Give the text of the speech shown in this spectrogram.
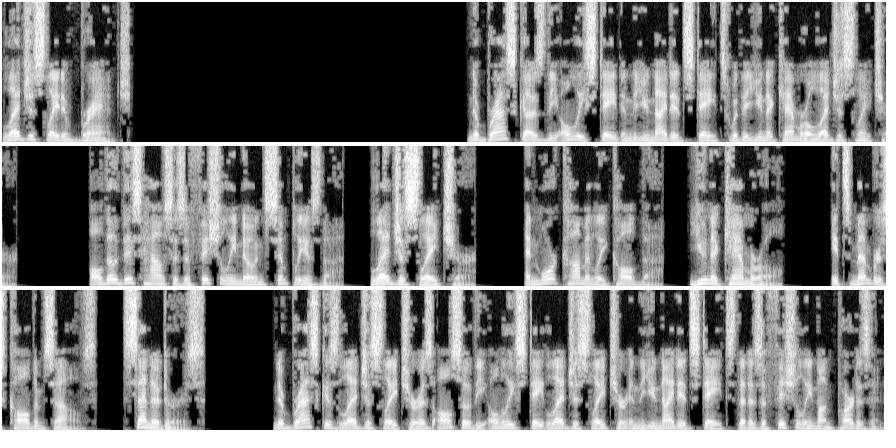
Legislative branch Nebraska is the only state in the United States with a unicameral legislature. Although this house is officially known simply as the «legislature» and more commonly called the «unicameral», its members call themselves «senators». Nebraska's legislature is also the only state legislature in the United States that is officially nonpartisan.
